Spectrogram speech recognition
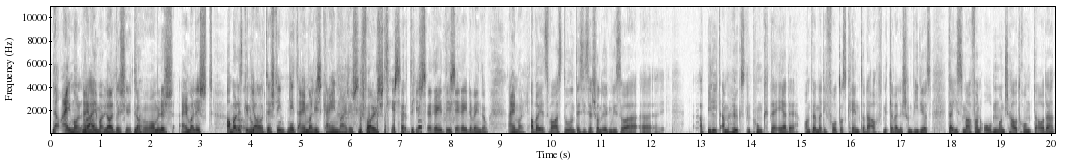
Na, einmal. Nur einmal. einmal. Ja, das geht. Ja. Einmal, ist, einmal ist. Einmal ist genug. Ja, das stimmt nicht. Einmal ist kein Mal. Das ist falsch, diese, diese, diese Redewendung. Einmal. Aber jetzt warst du, und das ist ja schon irgendwie so ein, äh, ein Bild am höchsten Punkt der Erde. Und wenn man die Fotos kennt oder auch mittlerweile schon Videos, da ist man von oben und schaut runter, oder?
